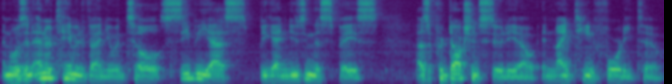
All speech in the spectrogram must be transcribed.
and was an entertainment venue until CBS began using the space as a production studio in 1942.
